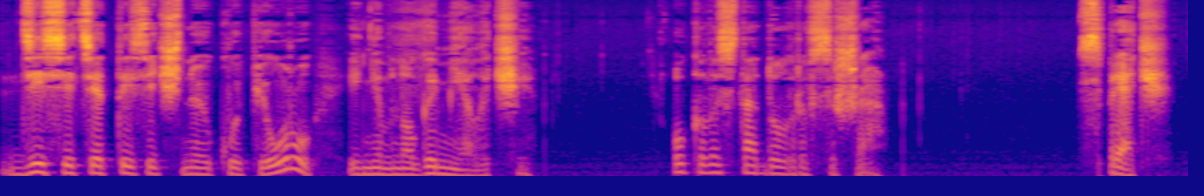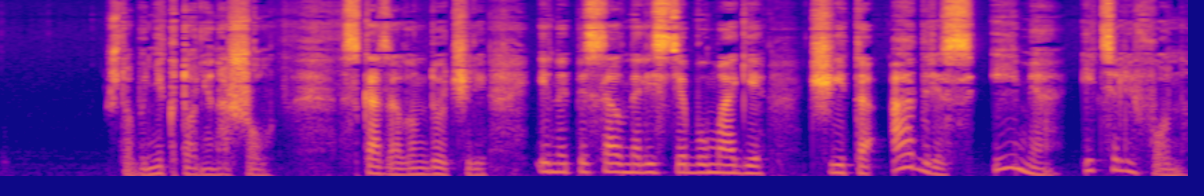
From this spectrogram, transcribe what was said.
десятитысячную купюру и немного мелочи. Около ста долларов США. «Спрячь, чтобы никто не нашел», — сказал он дочери и написал на листе бумаги чьи-то адрес, имя и телефон.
